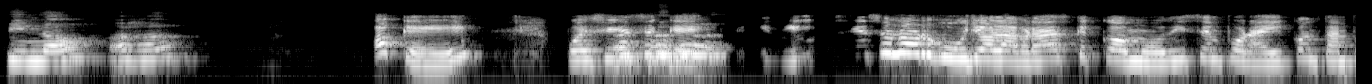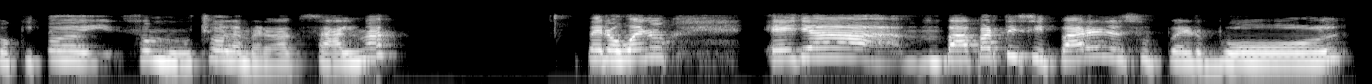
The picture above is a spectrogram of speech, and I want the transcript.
Pinot, ajá. Ok, pues fíjense que es un orgullo, la verdad es que como dicen por ahí, con tan poquito hizo mucho, la verdad, Salma. Pero bueno, ella va a participar en el Super Bowl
